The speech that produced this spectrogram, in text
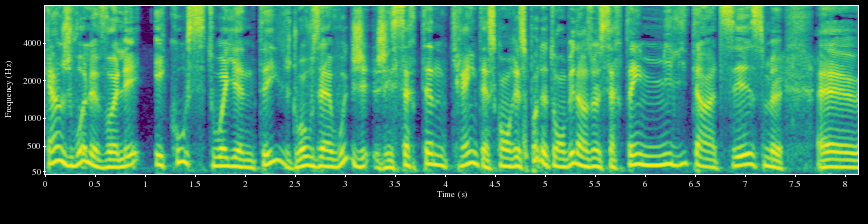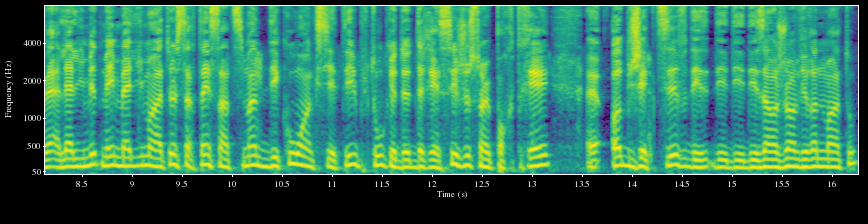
quand je vois le volet éco-citoyenneté, je dois vous avouer que j'ai certaines craintes. Est-ce qu'on risque pas de tomber dans un certain militantisme, euh, à la limite même alimenter un certain sentiment d'éco-anxiété plutôt que de dresser juste un portrait euh, objectif des, des, des enjeux environnementaux?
